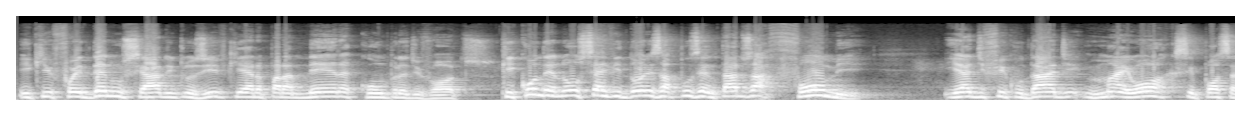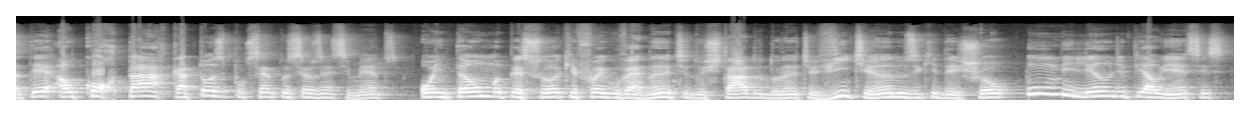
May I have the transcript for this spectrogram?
e que foi denunciado, inclusive, que era para mera compra de votos, que condenou servidores aposentados à fome e a dificuldade maior que se possa ter ao cortar 14% dos seus vencimentos. Ou então uma pessoa que foi governante do Estado durante 20 anos e que deixou um milhão de piauienses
